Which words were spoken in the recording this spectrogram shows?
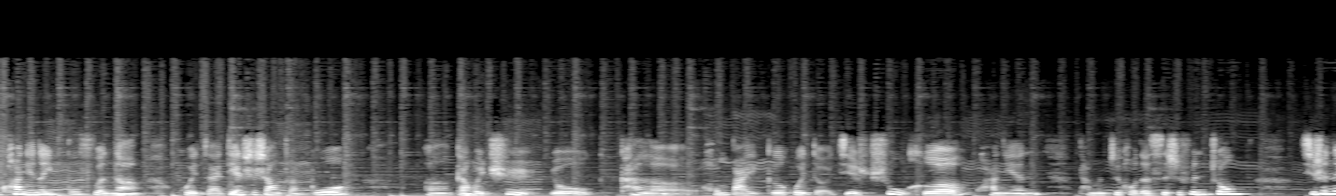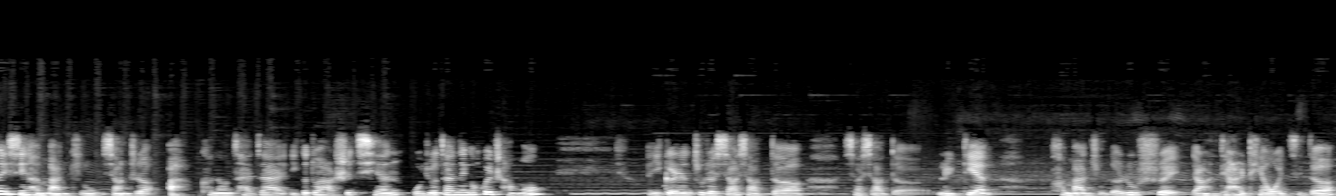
跨年的一部分呢会在电视上转播。嗯，赶回去又看了红白歌会的结束和跨年他们最后的四十分钟，其实内心很满足，想着啊，可能才在一个多小时前我就在那个会场哦，一个人住着小小的小小的旅店，很满足的入睡。然后第二天我记得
